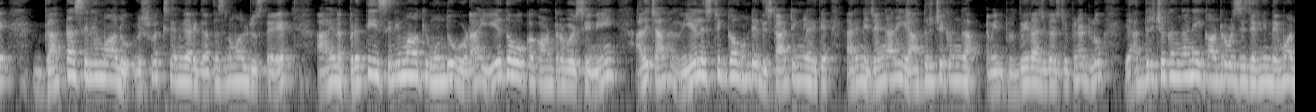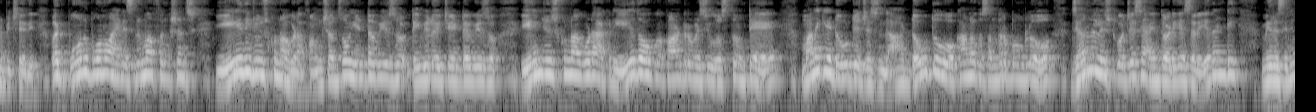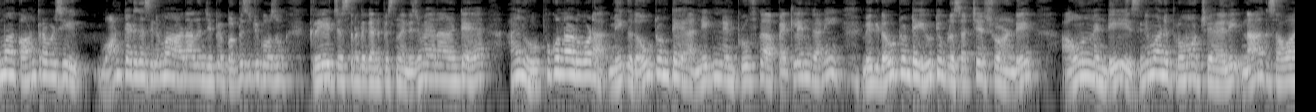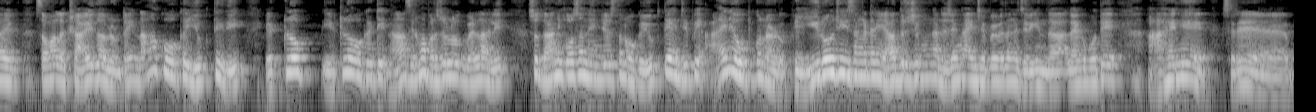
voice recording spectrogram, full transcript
గత సినిమాలు విశ్వక్సేన్ గారి గత సినిమాలు చూస్తే ఆయన ప్రతి సినిమాకి ముందు కూడా ఏదో ఒక కాంట్రవర్సీని అది చాలా రియలిస్టిక్గా ఉండేది స్టార్టింగ్లో అయితే. అరే నిజంగానే యాదృచ్ఛికంగా ఐ మీన్ పృథ్వీరాజ్ గారు చెప్పినట్లు యాదృచ్ఛికంగానే ఈ కాంట్రవర్సీ జరిగిందేమో అనిపించేది. బట్ పోను పోను ఆయన సినిమా ఫంక్షన్స్ ఏది చూసుకున్నా కూడా ఫంక్షన్స్ ఇంటర్వ్యూస్ టీవీలో ఇచ్చే ఇంటర్వ్యూస్ ఏం చూసుకున్నా కూడా అక్కడ ఏదో ఒక కాంట్రవర్సీ వస్తుంటే మనకే డౌట్ వచ్చేసింది. ఆ డౌట్ ఒకనొక సందర్భంలో జర్నలిస్ట్ వచ్చేసి ఆయనతో అడిగేశారు ఏదండి? మీరు సినిమా కాంట్రవర్సీ వాంటెడ్గా సినిమా ఆడాలని చెప్పి పబ్లిసిటీ కోసం క్రియేట్ చేస్తున్నట్టు కనిపిస్తుంది. నిజమేనా అంటే ఆయన ఒప్పుకున్నాడు కూడా. మీకు డౌట్ ఉంటే అన్నిటిని నేను ప్రూఫ్గా పెట్టలేను కానీ మీకు డౌట్ ఉంటే యూట్యూబ్లో సెర్చ్ చేసి చూడండి. అవునండి సినిమాని ప్రమోట్ చేయాలి. నాకు సవా సవా లక్ష ఆయుధాలు ఉంటాయి. నాకు ఒక యుక్తి ఇది. ఎట్లో ఎట్లో ఒకటి నా సినిమా ప్రజల్లోకి వెళ్ళాలి. సో దానికోసం నేను చేస్తున్న ఒక యుక్తి అని చెప్పి ఆయనే ఒప్పుకున్నాడు. ఈ రోజు ఈ సంఘటన యాదృచ్ఛికంగా నిజంగా ఆయన చెప్పే విధంగా జరిగిందా? లేకపోతే ఆయనే సరే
